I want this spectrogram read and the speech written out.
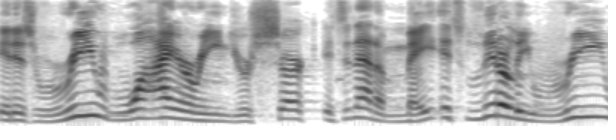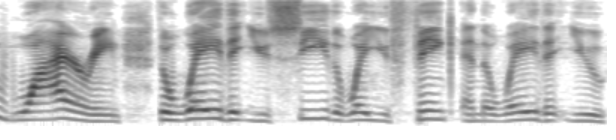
It is rewiring your circuit. Isn't that amazing? It's literally rewiring the way that you see, the way you think, and the way that you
